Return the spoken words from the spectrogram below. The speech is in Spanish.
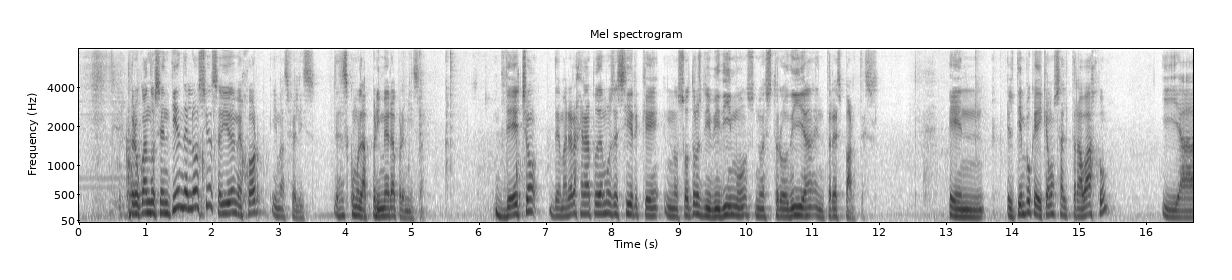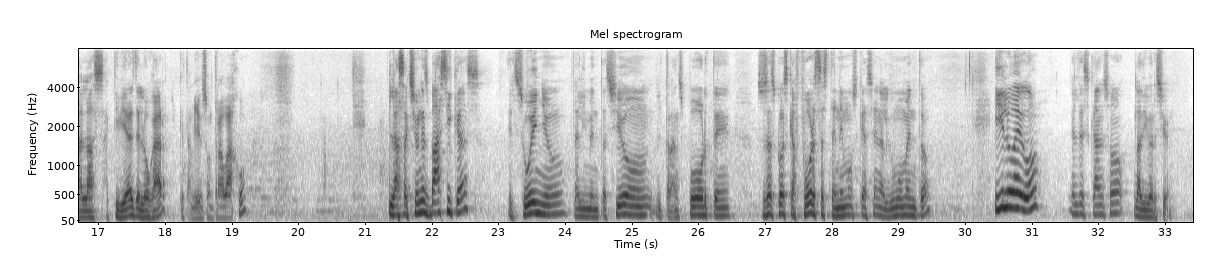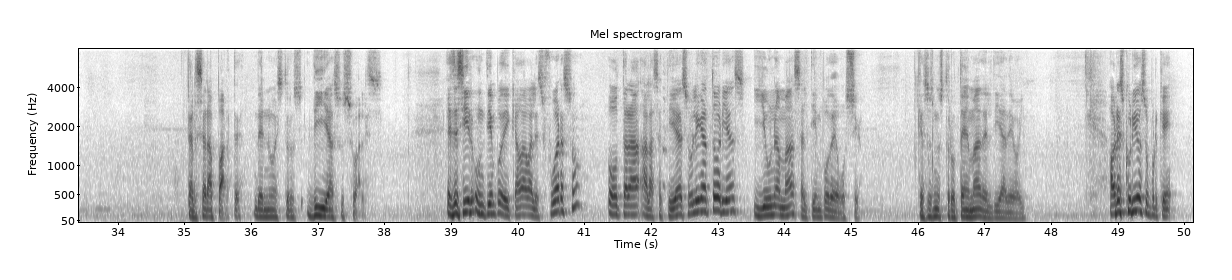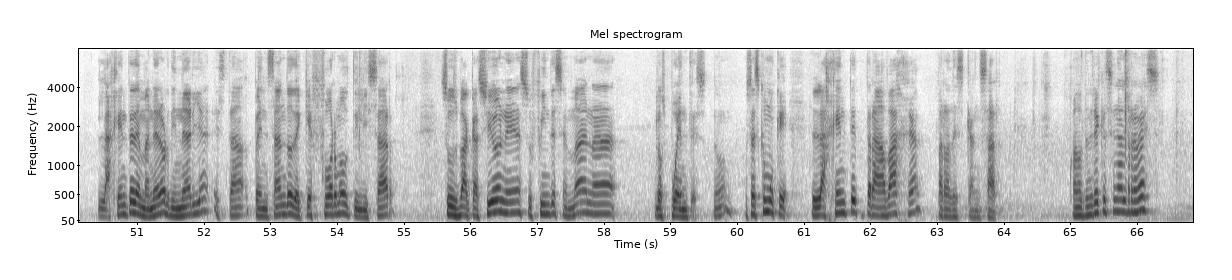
Pero cuando se entiende el ocio, se vive mejor y más feliz. Esa es como la primera premisa. De hecho, de manera general podemos decir que nosotros dividimos nuestro día en tres partes. En el tiempo que dedicamos al trabajo y a las actividades del hogar, que también son trabajo. Las acciones básicas el sueño, la alimentación, el transporte, esas cosas que a fuerzas tenemos que hacer en algún momento. Y luego el descanso, la diversión. Tercera parte de nuestros días usuales. Es decir, un tiempo dedicado al esfuerzo, otra a las actividades obligatorias y una más al tiempo de ocio, que eso es nuestro tema del día de hoy. Ahora es curioso porque la gente de manera ordinaria está pensando de qué forma utilizar sus vacaciones, su fin de semana, los puentes, ¿no? O sea, es como que la gente trabaja para descansar, cuando tendría que ser al revés.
